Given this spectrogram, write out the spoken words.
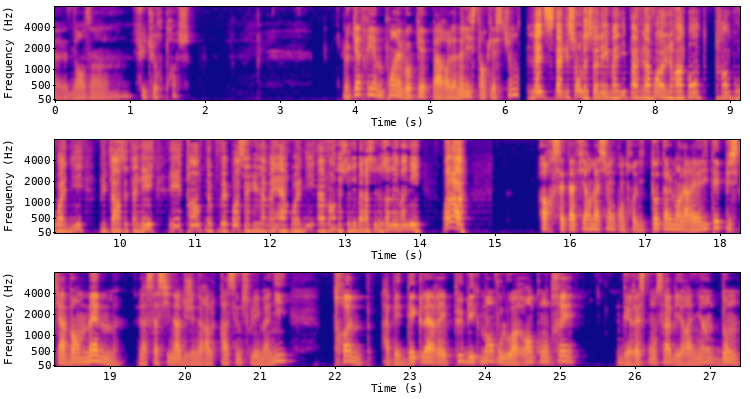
euh, dans un futur proche? Le quatrième point évoqué par l'analyste en question, la disparition de Soleimani Pavlova avoir une rencontre Trump-Rouhani plus tard cette année, et Trump ne pouvait pas serrer la main à Rouhani avant de se débarrasser de Soleimani. Voilà. Or, cette affirmation contredit totalement la réalité, puisqu'avant même l'assassinat du général Qasem Soleimani, Trump avait déclaré publiquement vouloir rencontrer des responsables iraniens, dont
